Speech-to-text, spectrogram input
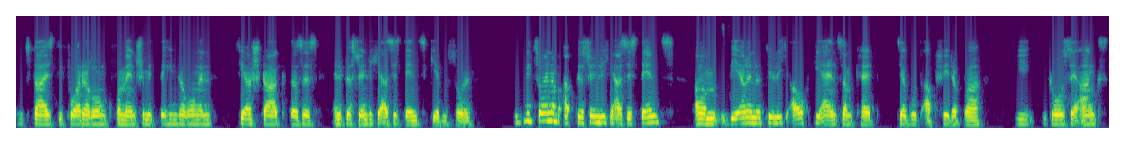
und da ist die Forderung von Menschen mit Behinderungen sehr stark, dass es eine persönliche Assistenz geben soll. Und mit so einer persönlichen Assistenz ähm, wäre natürlich auch die Einsamkeit sehr gut abfederbar, die die große Angst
